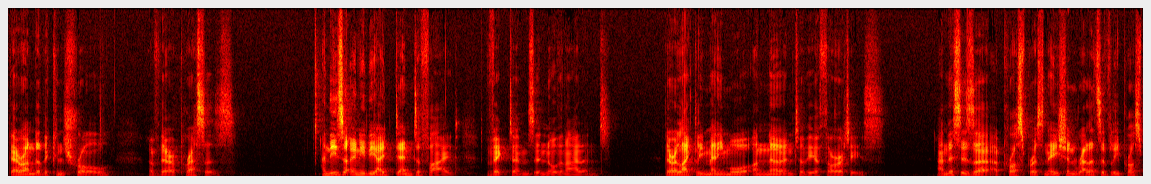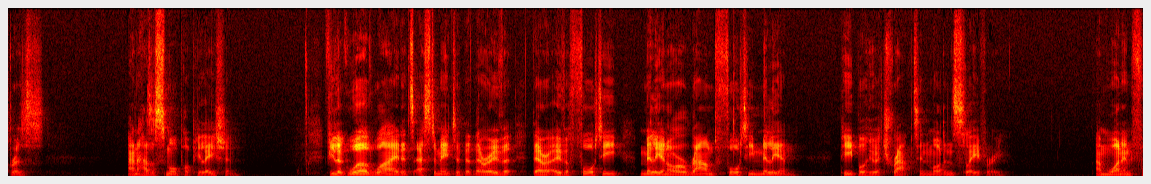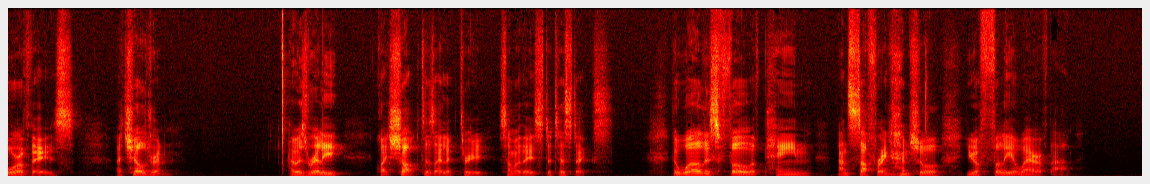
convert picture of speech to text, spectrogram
They're under the control of their oppressors. And these are only the identified victims in Northern Ireland. There are likely many more unknown to the authorities. And this is a, a prosperous nation, relatively prosperous, and it has a small population. If you look worldwide, it's estimated that there are over, there are over 40 million or around 40 million people who are trapped in modern slavery. And one in four of those are children. I was really quite shocked as I looked through some of those statistics. The world is full of pain and suffering. I'm sure you are fully aware of that.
